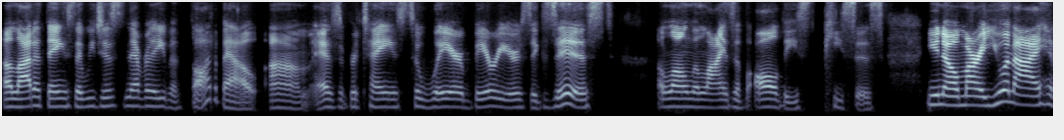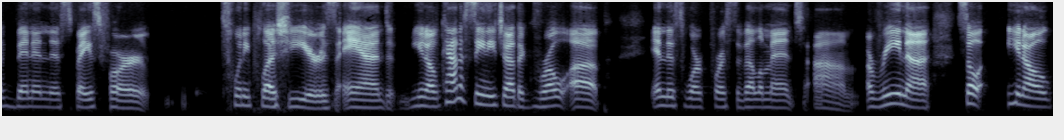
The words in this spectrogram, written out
a lot of things that we just never even thought about um, as it pertains to where barriers exist along the lines of all these pieces. You know, Mari, you and I have been in this space for 20 plus years and, you know, kind of seen each other grow up in this workforce development um, arena. So, you know,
